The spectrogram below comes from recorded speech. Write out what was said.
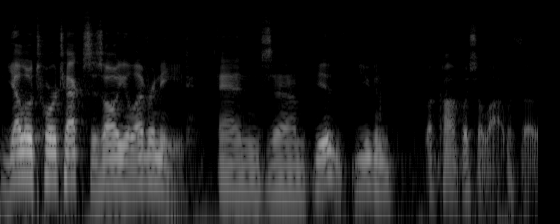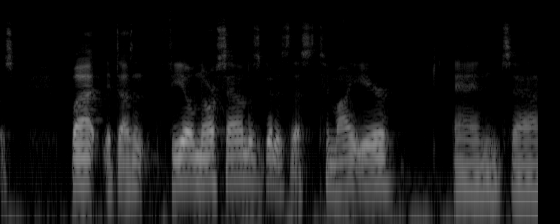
yellow Tortex is all you'll ever need, and um, you you can accomplish a lot with those. But it doesn't feel nor sound as good as this to my ear, and uh,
